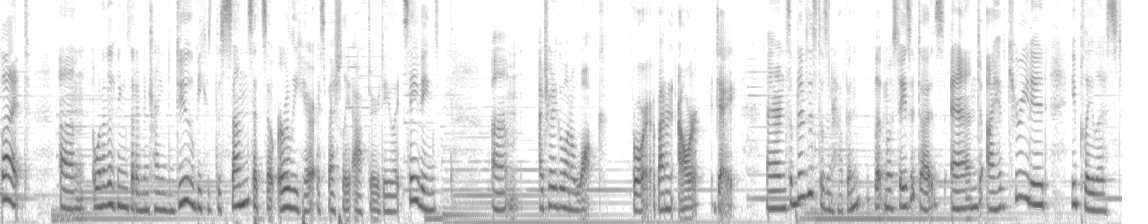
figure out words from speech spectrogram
But um, one of the things that I've been trying to do because the sun sets so early here, especially after daylight savings, um, I try to go on a walk for about an hour a day. And sometimes this doesn't happen, but most days it does. And I have curated a playlist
